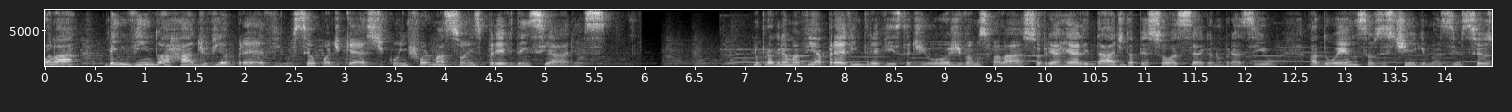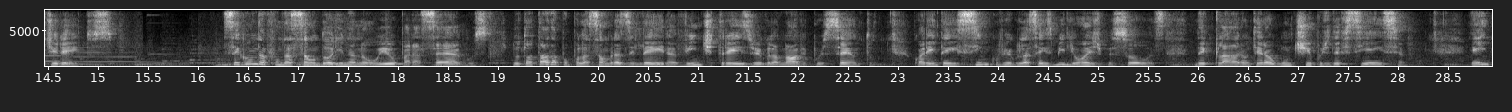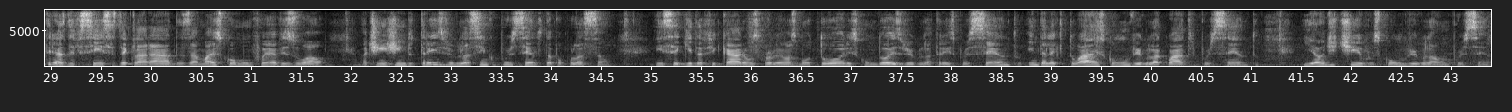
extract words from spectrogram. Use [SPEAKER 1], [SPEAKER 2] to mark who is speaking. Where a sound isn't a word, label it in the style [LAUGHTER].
[SPEAKER 1] Olá, bem-vindo à Rádio Via Prev, o seu podcast com informações previdenciárias. No programa Via Prev Entrevista de hoje, vamos falar sobre a realidade da pessoa cega no Brasil, a doença, os estigmas e os seus direitos. Segundo a Fundação Dorina Noil para Cegos, do total da população brasileira, 23,9%, 45,6 milhões de pessoas declaram ter algum tipo de deficiência, entre as deficiências declaradas, a mais comum foi a visual, atingindo 3,5% da população. Em seguida ficaram os problemas motores, com 2,3%, intelectuais, com 1,4% e auditivos, com 1,1%.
